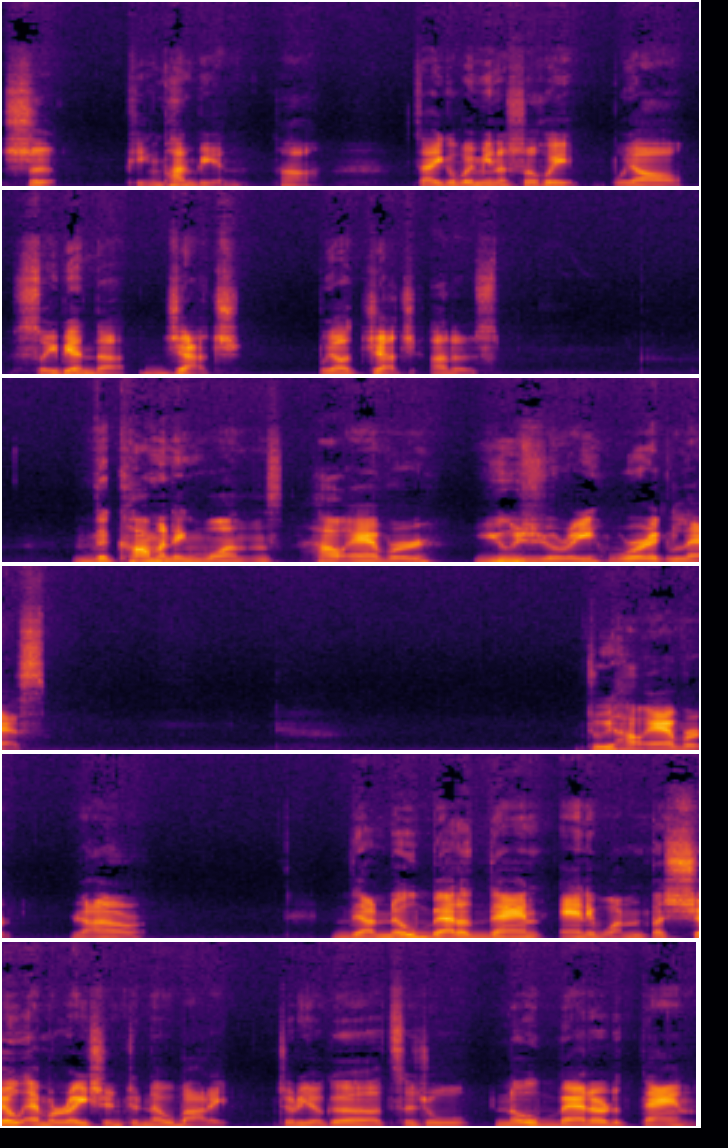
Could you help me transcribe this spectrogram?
是评判别人啊。在一个文明的社会，不要随便的 judge， 不要 judge others。The commenting ones, however, usually work less. 注意 however，然而，they are no better than anyone but show admiration to nobody。这里有个词组 no better than，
